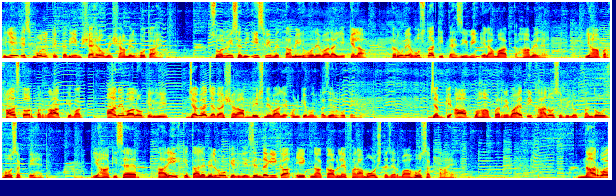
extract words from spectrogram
कि ये इस मुल्क के कदीम शहरों में शामिल होता है। सोलहवीं सदी ईस्वी में तामीर होने वाला ये किला करून वस्ता की तहजीबी इलामात का हामिल है। यहाँ पर ख़ास तौर पर रात के वक्त आने वालों के लिए जगह जगह शराब बेचने वाले उनके मुंतजर होते हैं। जबकि आप वहाँ पर रिवायती खानों से भी लुफानंदोज हो सकते हैं। यहाँ की सैर तारीख के तालब इलमों के लिए ज़िंदगी का एक नाकाबले फरामोश तजर्बा हो सकता है। नारवा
